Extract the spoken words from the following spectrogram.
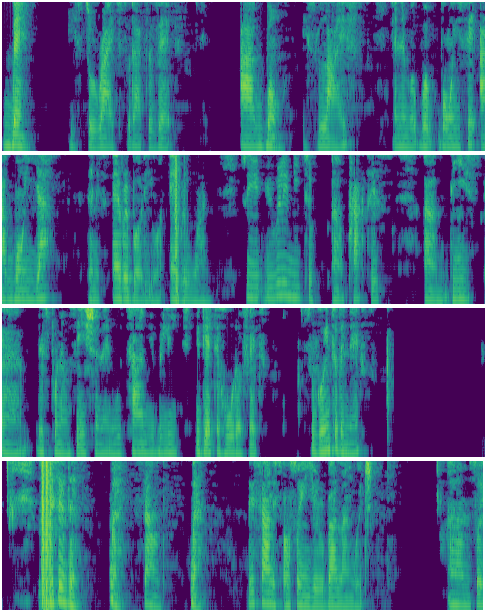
Ben is to write, so that's a verb. Agbon is life. And then, but, but, but when you say agbon ya then it's everybody or everyone. So you, you really need to uh, practice um, these um, this pronunciation, and with time, you really you get a hold of it. So going to the next. So this is the sound. This sound is also in Yoruba language. Um, so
